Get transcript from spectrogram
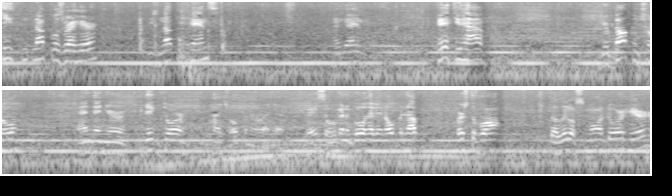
teeth knuckles right here. These knuckle pins. And then fifth you have your belt control and then your big door hatch opener right here. Okay, so we're gonna go ahead and open up, first of all, the little small door here,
